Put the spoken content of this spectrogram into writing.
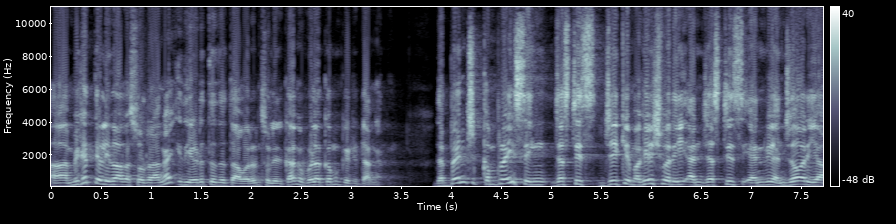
அஹ், மிக தெளிவாக சொல்றாங்க இது எடுத்தது தவறுன்னு சொல்லியிருக்காங்க விளக்கமும் கேட்டுட்டாங்க The bench comprising Justice J.K. Maheshwari and Justice N.V. Anjaria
